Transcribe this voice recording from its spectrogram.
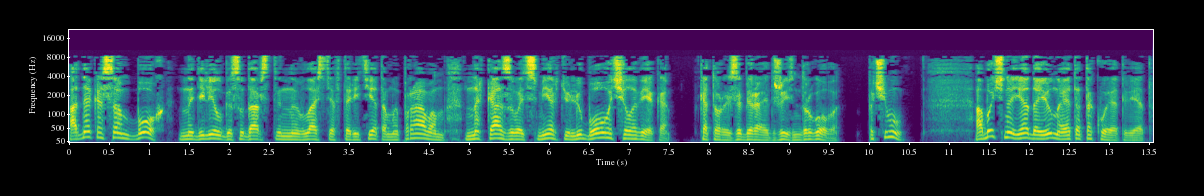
Однако сам Бог наделил государственную власть авторитетом и правом наказывать смертью любого человека, который забирает жизнь другого. Почему? Обычно я даю на это такой ответ.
